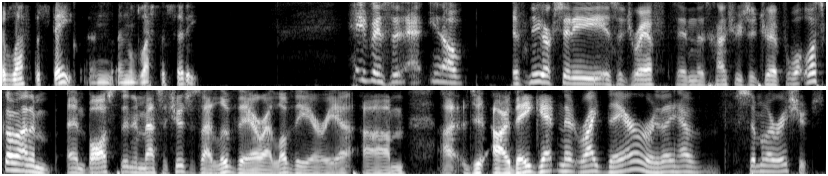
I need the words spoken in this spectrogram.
have left the state and, and left the city. Hey, Vincent, uh, you know, if New York City is adrift and this country's adrift, what's going on in, in Boston and Massachusetts? I live there. I love the area. Um, uh, do, are they getting it right there, or do they have similar issues?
